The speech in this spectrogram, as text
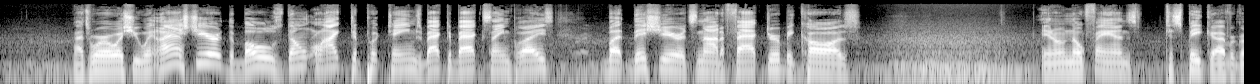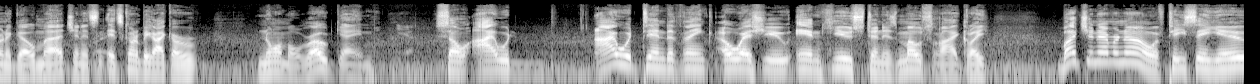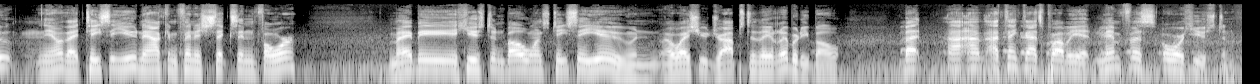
That's where OSU went last year. The bowls don't like to put teams back to back, same place, but this year it's not a factor because you know no fans to speak of are going to go much, and it's it's going to be like a normal road game. So I would I would tend to think OSU in Houston is most likely, but you never know if TCU, you know that TCU now can finish six and four. Maybe Houston Bowl wants TCU and OSU drops to the Liberty Bowl. But I, I think that's probably it. Memphis or Houston.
